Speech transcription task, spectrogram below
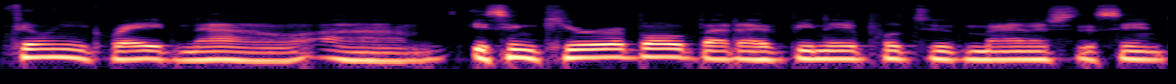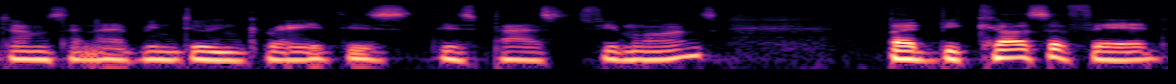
feeling great now. Um, it's incurable, but I've been able to manage the symptoms and I've been doing great these these past few months. But because of it,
